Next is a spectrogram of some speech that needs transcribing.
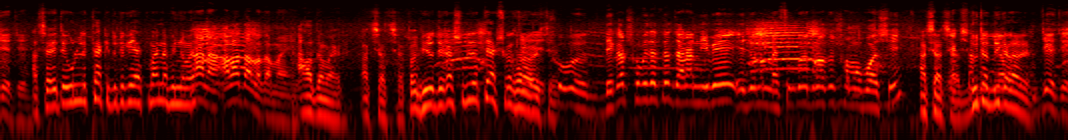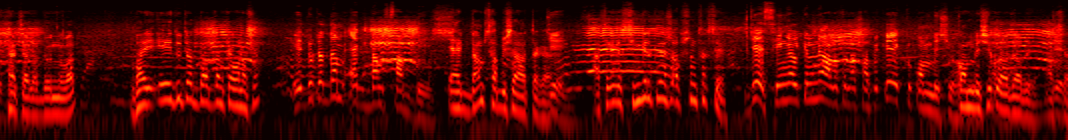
জি, জি। আচ্ছা এটা উল্লেখ থাকে দুটো কি এক মায় না ভিন্ন মায় না না আলাদা আলাদা মায়ের। আলাদা মায়ের। আচ্ছা আচ্ছা। তবে ভিডিও দেখার সুবিধাতে একসঙ্গে ধরা হয়েছে। দেখার সুবিধাতে যারা নিবে এই জন্য ম্যাচিং করে ধরা হচ্ছে সমবয়সী। আচ্ছা আচ্ছা। দুইটা দুই কালারের জি জি জি। আচ্ছা আচ্ছা ধন্যবাদ। ভাই এই দুটার দরদাম কেমন আছে? এই দুটার দাম একদম ছাব্বিশ। একদম ছাব্বিশ হাজার টাকা। আচ্ছা এটা সিঙ্গেল কেনার অপশন থাকছে? যে সিঙ্গেল কিনে আলোচনা সাপেক্ষে একটু কম বেশি কম বেশি করা যাবে। আচ্ছা।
